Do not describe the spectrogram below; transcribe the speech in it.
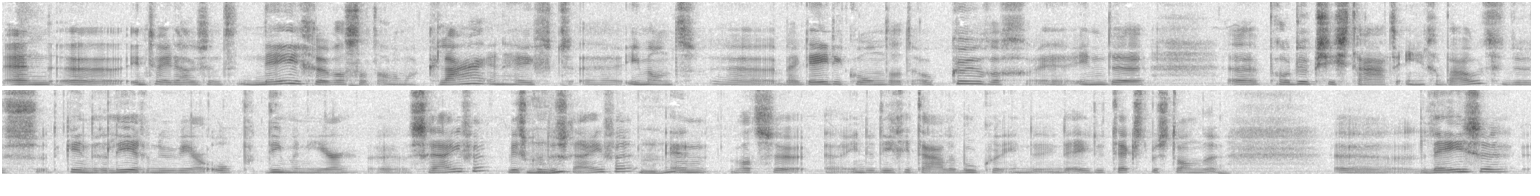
En eh, in 2009 was dat allemaal klaar en heeft eh, iemand eh, bij Dedicon dat ook keurig eh, in de eh, productiestraat ingebouwd. Dus de kinderen leren nu weer op die manier eh, schrijven, wiskunde Mhm. schrijven. Mhm. En wat ze eh, in de digitale boeken, in de, in de edu-tekstbestanden eh, lezen, eh,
